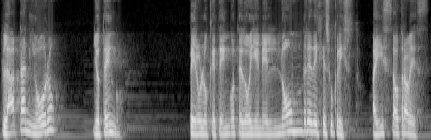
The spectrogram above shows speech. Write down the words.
plata ni oro yo tengo, pero lo que tengo te doy en el nombre de Jesucristo. Ahí está otra vez,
